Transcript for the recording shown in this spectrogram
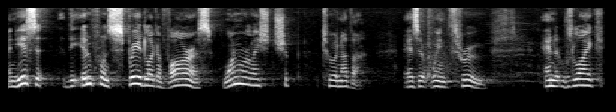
And yes, it, the influence spread like a virus, one relationship to another as it went through. And it was like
